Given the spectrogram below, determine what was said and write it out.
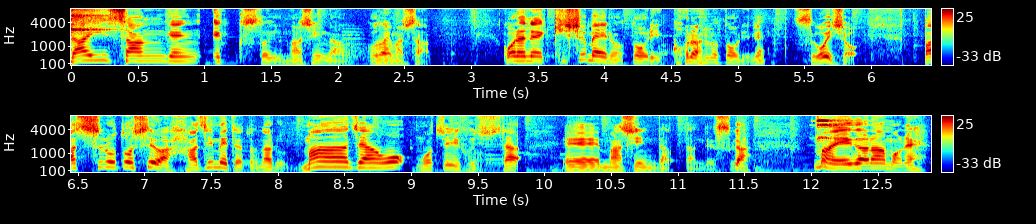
第三元 X というマシンガンがございました。これね機種名の通りご覧の通りねすごいでしょ。バッシロとしては初めてとなる麻雀をモチーフした、えー、マシンだったんですがまあ絵柄もね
